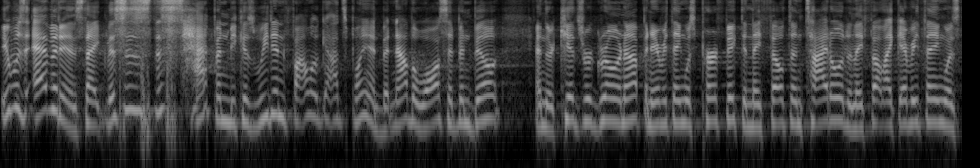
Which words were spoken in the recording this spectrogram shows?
it was evidence, like this is this happened because we didn't follow God's plan. But now the walls had been built and their kids were growing up and everything was perfect and they felt entitled and they felt like everything was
